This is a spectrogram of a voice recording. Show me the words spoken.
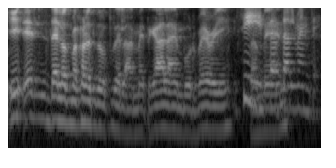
Y el de los mejores looks de la Met Gala en Burberry. Sí, también. totalmente.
